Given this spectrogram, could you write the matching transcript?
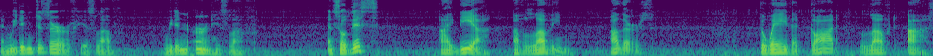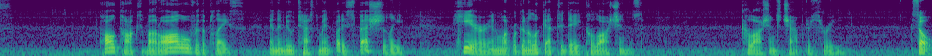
And we didn't deserve His love, we didn't earn His love. And so, this idea of loving others the way that God loved us Paul talks about all over the place in the New Testament, but especially here in what we're going to look at today, Colossians. Colossians chapter 3. So,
